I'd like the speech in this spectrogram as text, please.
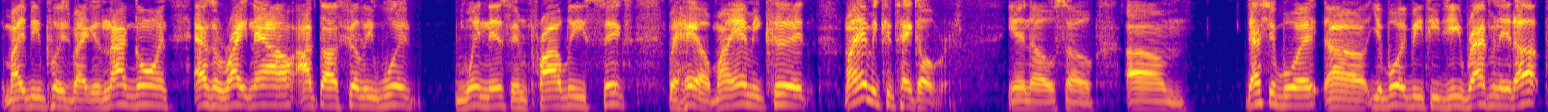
It might be pushed back. It's not going as of right now. I thought Philly would win this in probably six, but hell, Miami could, Miami could take over, you know, so, um, that's your boy, uh, your boy BTG wrapping it up.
